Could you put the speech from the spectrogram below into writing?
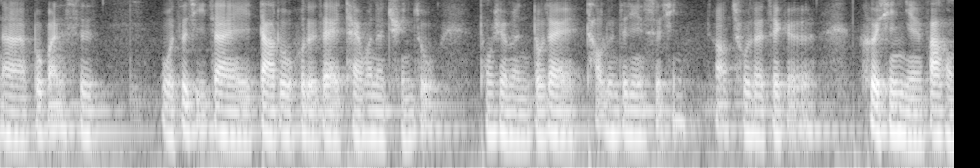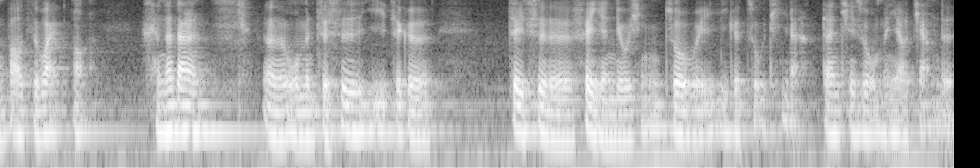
那不管是我自己在大陆或者在台湾的群组，同学们都在讨论这件事情啊。除了这个贺新年发红包之外啊，那当然，呃，我们只是以这个这次的肺炎流行作为一个主题啦。但其实我们要讲的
